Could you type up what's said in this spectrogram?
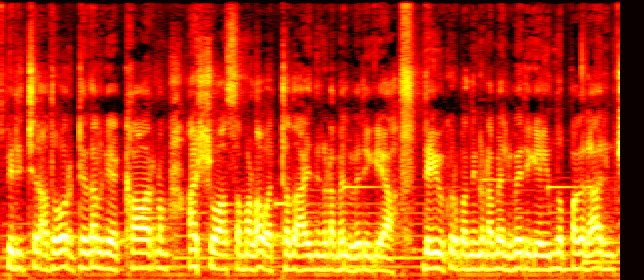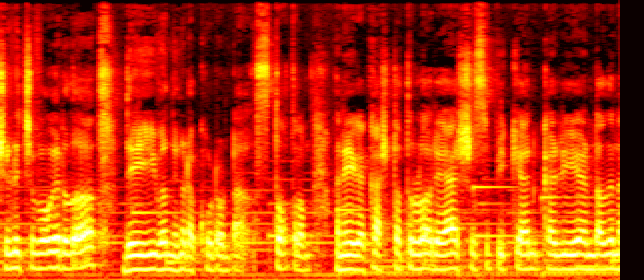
സ്പിരിച്വൽ അതോറിറ്റി നൽകുക കാരണം ആശ്വാസം അളവറ്റതായി നിങ്ങളുടെ മേൽ വരിക ദൈവകൃപ നിങ്ങളുടെ മേൽ വരിക ഇന്ന് പകലാരും ക്ഷണിച്ചു പോകരുത്. ദൈവം നിങ്ങളുടെ കൂടെ ഉണ്ട്. സ്തോത്രം. അനേക കഷ്ടത്തിലുള്ളവരെ ആശ്വസിപ്പിക്കാൻ കഴിയേണ്ടതിന്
